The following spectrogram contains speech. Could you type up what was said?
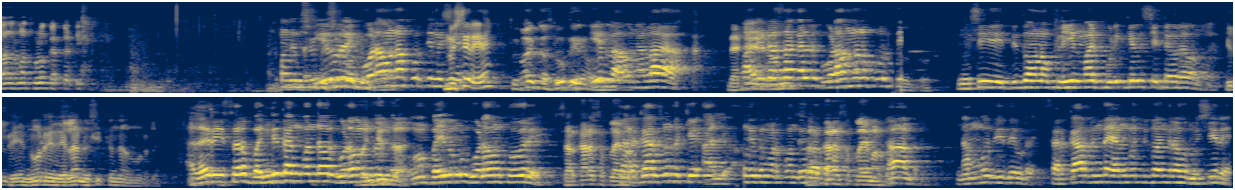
ತಂದ್ರ ಮತ್ತೆ ಹುಳಕ್ ಆಕತಿ ಇಲ್ರಿ ಗೋಡಾವನ ಪೂರ್ತಿ ನುಸಿ- ಇಲ್ಲ ಅವನ್ನೆಲ್ಲ ಗೋಡಾವನ ಪೂರ್ತಿ ನುಸಿ ಇದ್ದಿದ್ದು ನಾವು ಕ್ಲೀನ್ ಮಾಡಿ ಕುಡಿಕೆಲ್ ಸಿಟ್ಟವ್ರೆ ಅವ್ನ. ಇಲ್ರಿ ನೋಡ್ರಿ ಇವೆಲ್ಲ ನುಸಿ ತಿಂದಾವ್ ನೋಡ್ರಿ. ಅದೇ ರೀ ಸರ್ ಬಂದಿದ್ದಂಗ ಬಂದವ್ರ ಗೋಡಾವನ್ ಬಂದಿದ್ದ? ಹ್ಮ್ ಬೈಲುಂಗ್ಳು ಗೋಡಾವನ್ಕ್ ಹೋಗ್ರಿ. ಸರ್ಕಾರ ಸಪ್ಲೈ ಸರ್ಕಾರದಿಂದ ಕೇ- ಅಲ್ಲಿ ಇದು ಮಾಡ್ಕೊಂಡಿವ್ರ ಸರ್ಕಾರ ಸಪ್ಲೈ ಮಾಡ್ತಾರೆ ಹಾನ್ರಿ ನಮ್ಮದು ಇದಿಲ್ರಿ. ಸರ್ಕಾರದಿಂದ ಹೆಂಗ್ ಬಂದಿದ್ದು ಅಂದ್ರೆ ಅವ್ರು ನುಸಿರಿ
